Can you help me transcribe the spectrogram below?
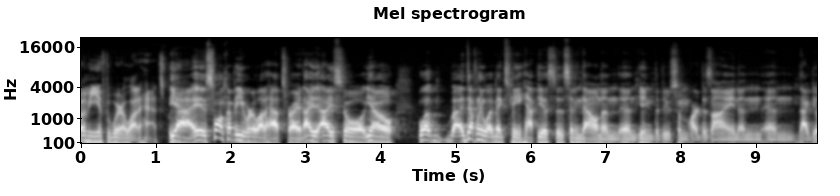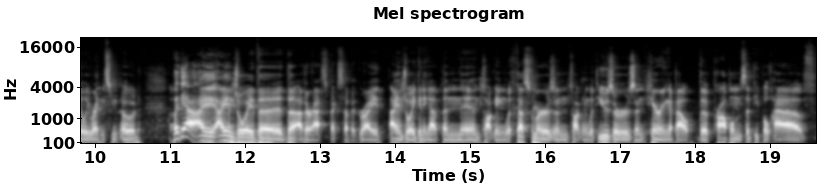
I mean, you have to wear a lot of hats. Yeah, a small company, you wear a lot of hats, right? I, I still, you know, what uh, definitely what makes me happiest is sitting down and, and getting to do some hard design and, and ideally writing some code. But yeah, I, I enjoy the the other aspects of it, right? I enjoy getting up and, and talking with customers and talking with users and hearing about the problems that people have.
